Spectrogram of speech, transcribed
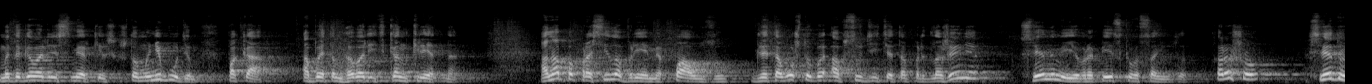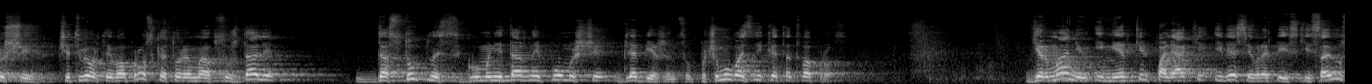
Мы договорились с Меркель, что мы не будем пока об этом говорить конкретно. Она попросила время, паузу, для того, чтобы обсудить это предложение с членами Европейского Союза. Хорошо. Следующий, четвертый вопрос, который мы обсуждали, доступность гуманитарной помощи для беженцев. Почему возник этот вопрос? Германию и Меркель, поляки и весь Европейский Союз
